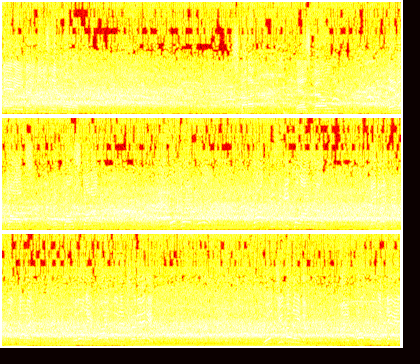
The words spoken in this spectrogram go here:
Nenny very easily forward. Stunner. There's Milne. David Dodds. In goes Stunner. Oh, great ball. That is the equaliser. United have done it with only five minutes remaining. Would you believe it? I thought they were dead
